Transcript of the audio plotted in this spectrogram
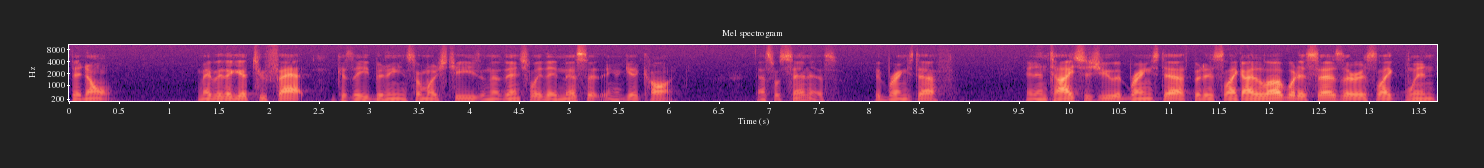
they don't. Maybe they get too fat because they've been eating so much cheese and eventually they miss it and get caught. That's what sin is. It brings death. It entices you, it brings death. But it's like, I love what it says there. It's like when,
